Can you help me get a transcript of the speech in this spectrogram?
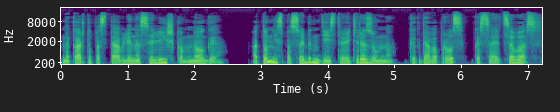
На карту поставлено слишком многое. А Том не способен действовать разумно, когда вопрос касается вас.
